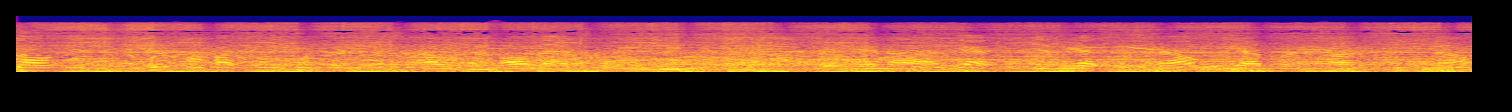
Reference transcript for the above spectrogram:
So it's good for about 24, 36 hours. All natural ingredients. And uh, yeah, and we have two smells. We have our, our sweet smell.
